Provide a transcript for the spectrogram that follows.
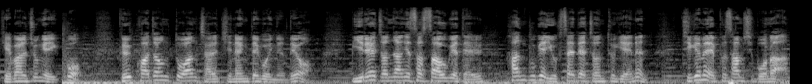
개발 중에 있고 그 과정 또한 잘 진행되고 있는데요. 미래 전장에서 싸우게 될 한국의 6세대 전투기에는 지금의 F-35나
